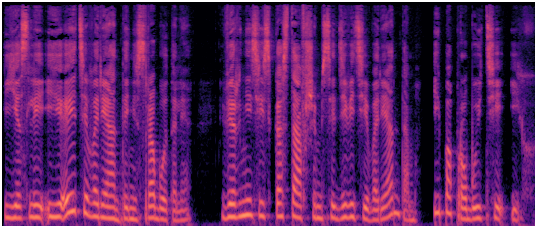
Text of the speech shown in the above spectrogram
Если и эти варианты не сработали, вернитесь к оставшимся девяти вариантам и попробуйте их.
